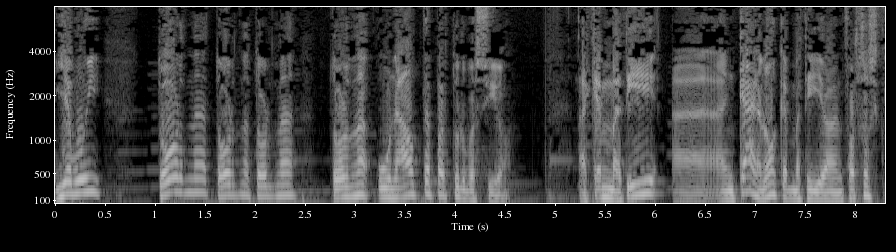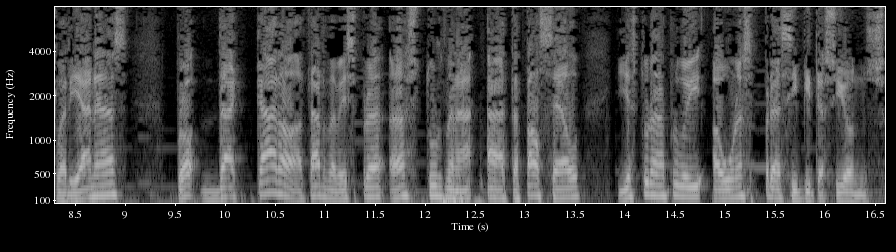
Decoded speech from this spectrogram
I avui torna, torna, torna, torna una alta pertorbació. Aquest matí, eh, encara no, aquest matí hi ha forces clarianes, però de cara a la tarda vespre es tornarà a tapar el cel i es tornarà a produir algunes precipitacions.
